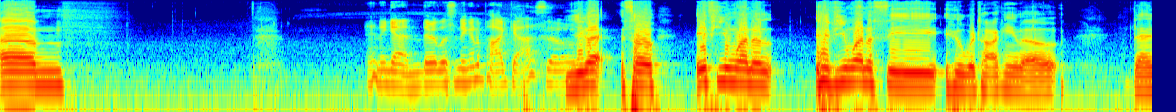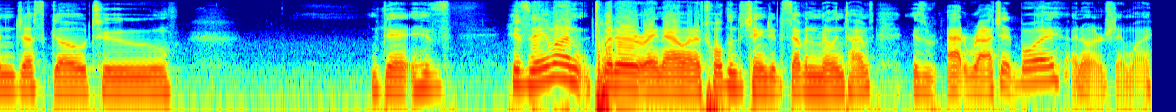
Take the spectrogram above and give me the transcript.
Um, and again, they're listening on a podcast, so you got so if you want to if you want to see who we're talking about, then just go to Dan, his his name on Twitter right now, and I've told him to change it seven million times. Is at Ratchet Boy. I don't understand why.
